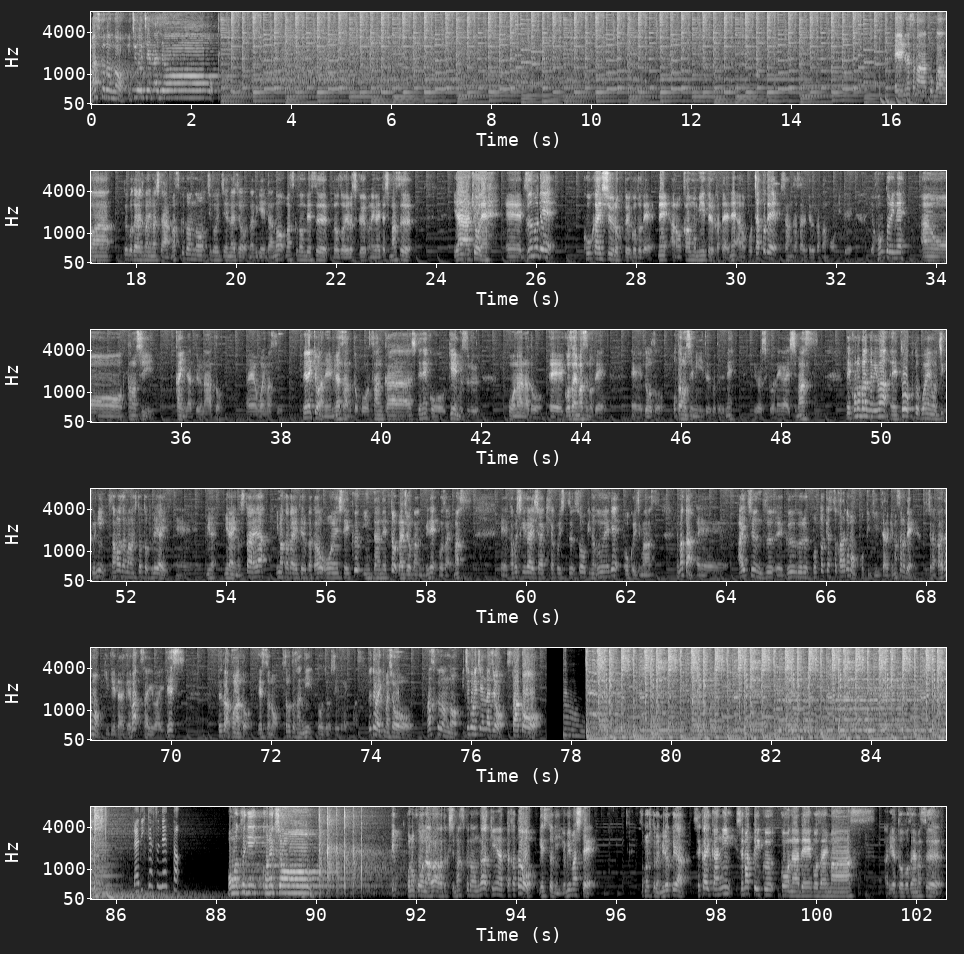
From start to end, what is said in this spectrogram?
マスクドンの一期一会ラジオ。えー皆様こんばんは。ということで始まりましたマスクドンの一期一会ラジオナビゲーターのマスクドンです。どうぞよろしくお願いいたします。いやー今日ね、えー、ズームで公開収録ということでねあの顔も見えてる方やねあのこうチャットで参加されてる方もいていや本当にねあのー楽しい回になってるなと、えー思います。でね今日はね皆さんとこう参加してねこうゲームするコーナーなど、えーございますので、えどうぞお楽しみにということでねよろしくお願いします。でこの番組は、えトークとご縁を軸にさまざまな人と触れ合い、え未来未来のスターや今輝いている方を応援していくインターネットラジオ番組でございます、えー株式会社企画室早期の運営でお送りします。また、えー iTunes、えー Google、ポッドキャストからでもお聞きいただけますのでそちらからでも聞いていただければ幸いです。それではこの後ゲストのソロトさんに登場していただきます。それでは行きましょう。マスクドンの一期一会ラジオスタート。ネット。本厚木コネクション。はい、このコーナーは私マスクドンが気になった方をゲストに呼びましてその人の魅力や世界観に迫っていくコーナーでございます。ありがとうございます。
